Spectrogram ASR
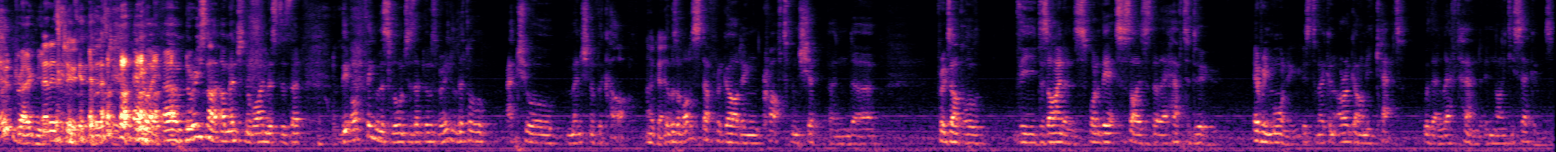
Don't drag me. That is true. That is true. anyway, um, the reason I, I mentioned the wine list is that the odd thing with this launch is that there was very little actual mention of the car. Okay. There was a lot of stuff regarding craftsmanship and, uh, for example, the designers, one of the exercises that they have to do every morning is to make an origami cat with their left hand in 90 seconds.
